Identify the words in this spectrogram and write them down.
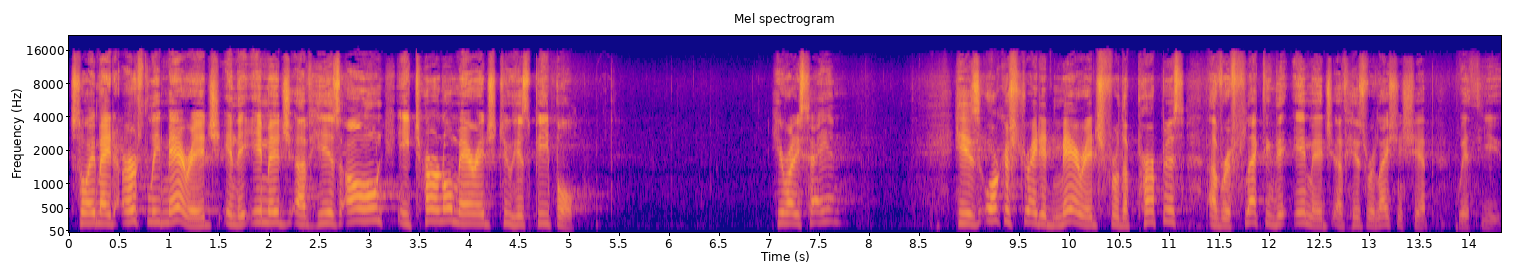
so he made earthly marriage in the image of his own eternal marriage to his people. Hear what he's saying? He has orchestrated marriage for the purpose of reflecting the image of his relationship with you.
